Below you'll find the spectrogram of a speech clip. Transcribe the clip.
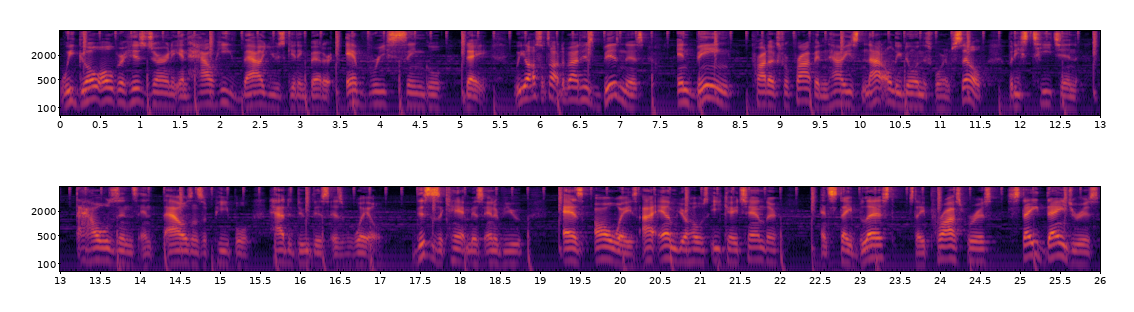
we go over his journey and how he values getting better every single day. We also talked about his business in being products for profit and how he's not only doing this for himself, but he's teaching thousands and thousands of people how to do this as well. This is a can't miss interview. As always, I am your host, EK Chandler, and stay blessed, stay prosperous, stay dangerous,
